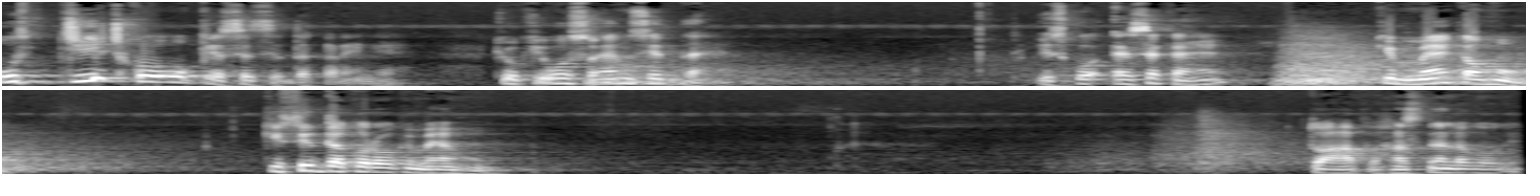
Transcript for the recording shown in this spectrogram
उस चीज़ को वो कैसे सिद्ध करेंगे? क्योंकि वो स्वयं सिद्ध है। इसको ऐसे कहें कि मैं कहूँ कि सिद्ध करो कि मैं हूँ। तो आप हंसने लगोगे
